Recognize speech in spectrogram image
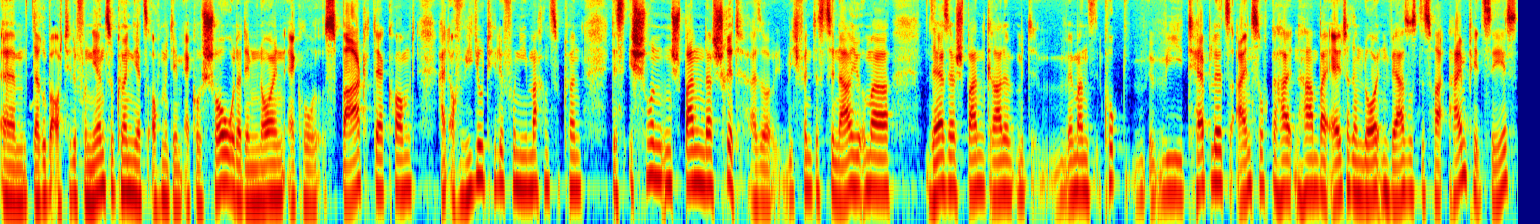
ähm, darüber auch telefonieren zu können, jetzt auch mit dem Echo Show oder dem neuen Echo Spark, der kommt, halt auch Videotelefonie machen zu können. Das ist schon ein spannender Schritt. Also ich finde das Szenario immer sehr, sehr spannend, gerade mit, wenn man guckt, wie Tablets Einzug gehalten haben bei älteren Leuten versus des Heim-PCs.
